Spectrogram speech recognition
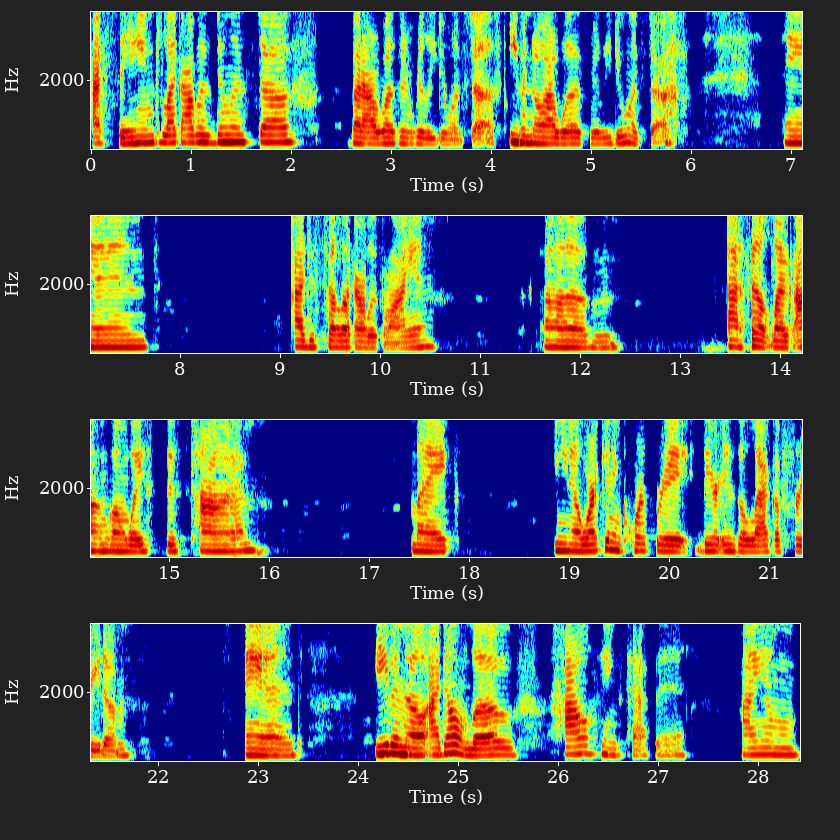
I seemed like I was doing stuff, but I wasn't really doing stuff, even though I was really doing stuff. And I just felt like I was lying. Um, I felt like I'm going to waste this time. Like, you know, working in corporate, there is a lack of freedom. And even though I don't love how things happen, I am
